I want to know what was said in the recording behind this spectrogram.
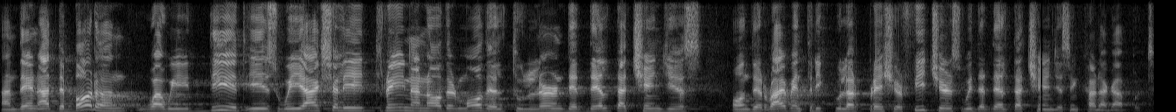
And then at the bottom, what we did is we actually train another model to learn the delta changes on the right ventricular pressure features with the delta changes in cardiac output.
